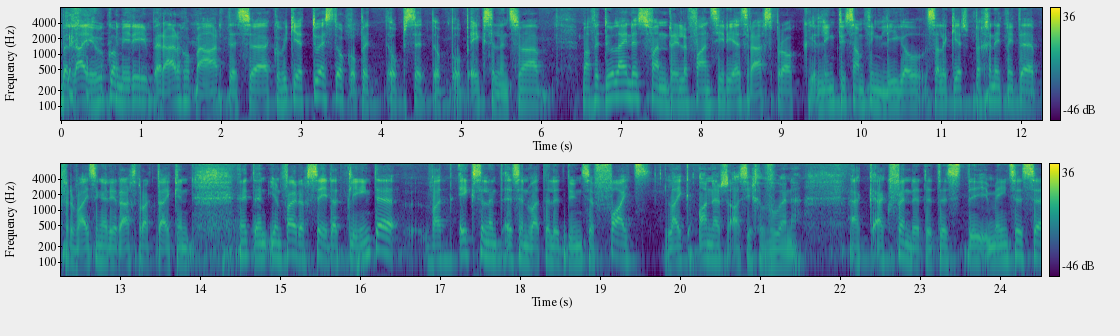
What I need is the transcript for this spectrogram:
bely hoekom hierdie regtig op my hart is. So ek wil 'n bietjie 'n twist ook op het op sit op op excellence. Maar maar vir doeleindes van relevantie hier is regspraak link to something legal sal ek eers begin net met 'n verwysing uit die regspraktyk en net in eenvoudig sê dat kliënte wat excellent is in wat hulle doen se fights lyk like anders as die gewone. Ek ek vind dit dit is die mense se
